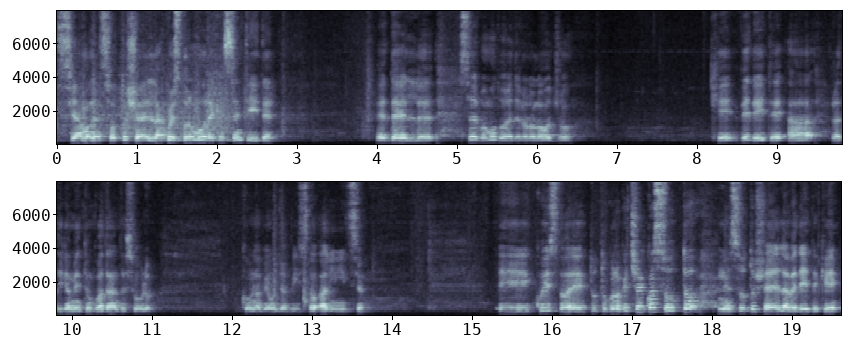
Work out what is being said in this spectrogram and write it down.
Siamo nel sottocella, questo rumore che sentite è del servomotore dell'orologio che vedete ha praticamente un quadrante solo come abbiamo già visto all'inizio. E questo è tutto quello che c'è qua sotto nel sottocella vedete che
